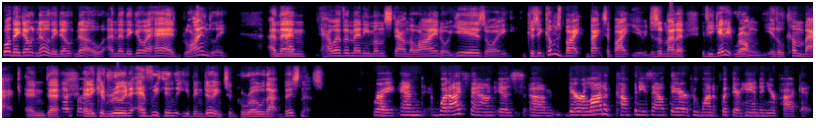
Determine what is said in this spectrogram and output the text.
well, they don't know, they don't know, and then they go ahead blindly. And then, right. however many months down the line, or years, or because it comes back back to bite you. It doesn't matter if you get it wrong; it'll come back, and uh, and it could ruin everything that you've been doing to grow that business. Right. And what I found is um, there are a lot of companies out there who want to put their hand in your pocket.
